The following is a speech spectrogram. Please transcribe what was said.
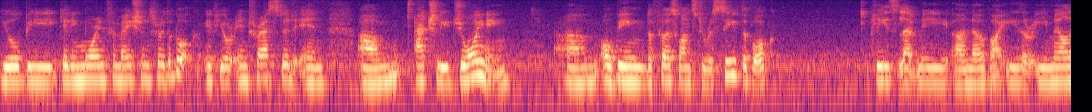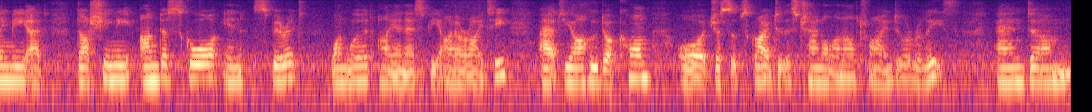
you'll be getting more information through the book. If you're interested in um, actually joining um, or being the first ones to receive the book, please let me uh, know by either emailing me at darshini underscore in spirit, one word, I-N-S-P-I-R-I-T, at yahoo.com or just subscribe to this channel and I'll try and do a release. And um,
